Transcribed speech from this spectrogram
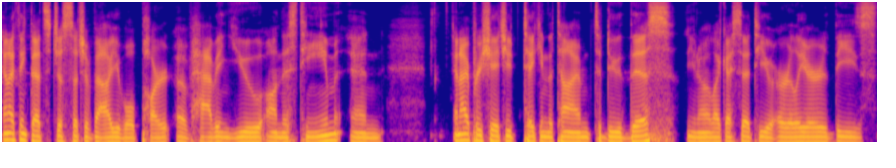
And I think that's just such a valuable part of having you on this team. And, and I appreciate you taking the time to do this. You know, like I said to you earlier, these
